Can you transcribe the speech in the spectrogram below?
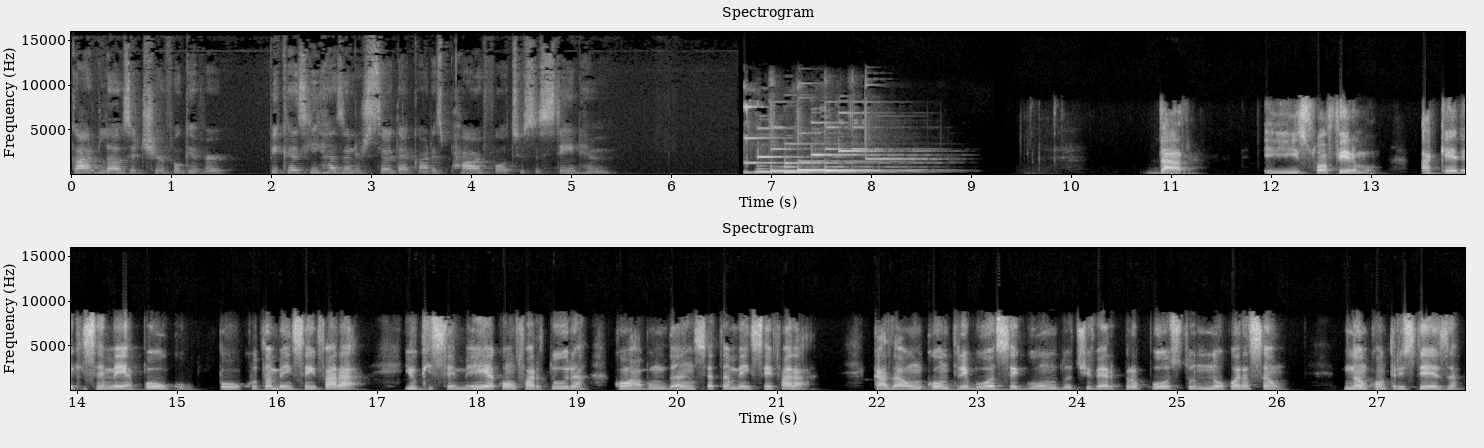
God loves a cheerful giver because he has understood that God is powerful to sustain him. Dar. E isso afirmo: aquele que semeia pouco, pouco também ceifará. E o que semeia com fartura, com abundância também ceifará. Cada um contribua segundo tiver proposto no coração, não com tristeza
